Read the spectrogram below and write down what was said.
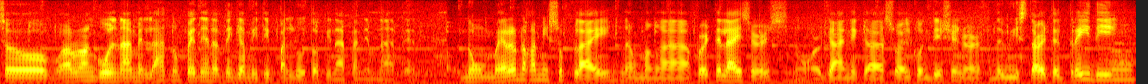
So, parang ang goal namin, lahat ng pwede natin gamitin panluto, tinatanim natin. Nung meron na kaming supply ng mga fertilizers, ng organic ah, soil conditioner, we started trading,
